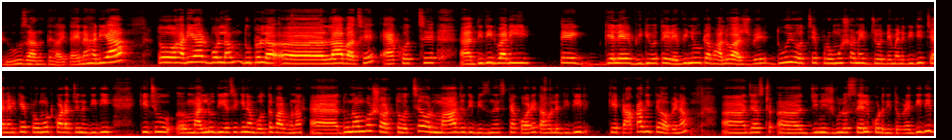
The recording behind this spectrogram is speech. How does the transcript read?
ভিউজ আনতে হয়, তাই না হারিয়া? তো হারিয়ার বললাম, দুটো লাভ আছে। এক হচ্ছে দিদির দিদির বাড়িতে গেলে ভিডিওতে রেভিনিউটা ভালো আসবে। দুই হচ্ছে প্রমোশনের জন্য মানে দিদির চ্যানেলকে প্রমোট করার জন্য দিদি কিছু মাল্লু দিয়েছে কিনা বলতে পারব না। দু নম্বর শর্ত হচ্ছে ওর মা যদি বিজনেসটা করে, তাহলে দিদির কে টাকা দিতে হবে না জাস্ট জিনিসগুলো সেল করে দিতে পারে। দিদির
